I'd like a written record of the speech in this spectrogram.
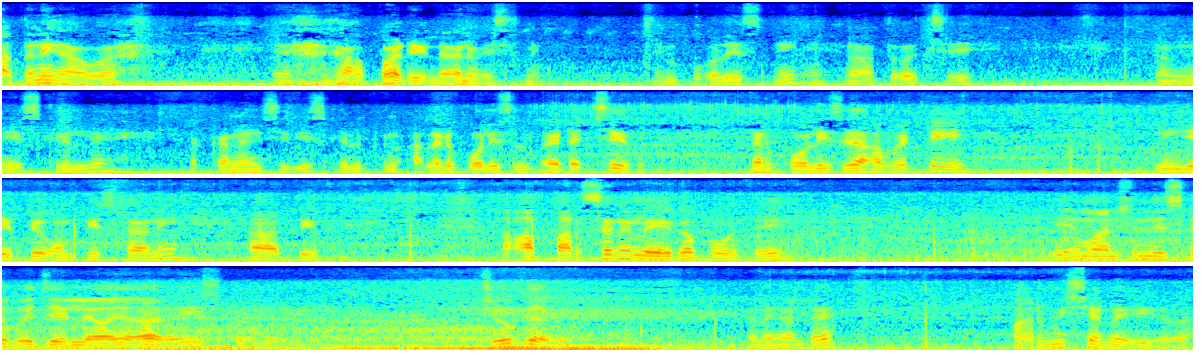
అతనే కావా కాపాడిండు అనివేసిని నేను పోలీస్ని నాతో వచ్చి నన్ను తీసుకెళ్ళి అక్కడ నుంచి తీసుకెళ్ళిపోయిన. ఆల్రెడీ పోలీసులు బయట వచ్చారు తను పోలీసు కాబట్టి నేను చెప్పి పంపిస్తాని ఆపింది. ఆ పర్సన్ లేకపోతే ఏ మనిషిని తీసుకుపోయి జైలు వేసుకోండి. చూడదు ఎందుకంటే పర్మిషన్ లేదు కదా.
